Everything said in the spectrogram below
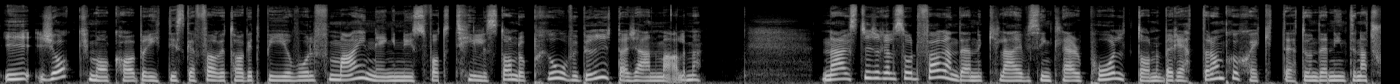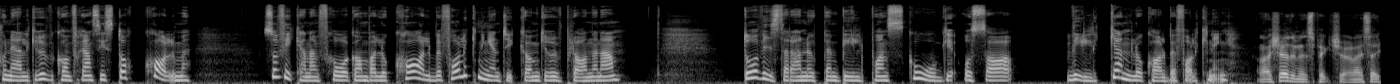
I Jokkmokk har brittiska företaget Beowulf Mining nyss fått tillstånd att provbryta järnmalm. När styrelseordföranden Clive Sinclair Paulton berättade om projektet under en internationell gruvkonferens i Stockholm så fick han en fråga om vad lokalbefolkningen tycker om gruvplanerna. Då visade han upp en bild på en skog och sa vilken lokalbefolkning? And I show them this picture and I say,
